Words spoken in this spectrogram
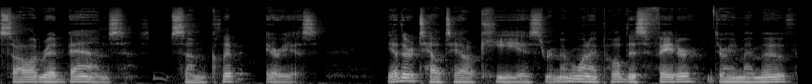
solid red bands, some clip areas. The other telltale key is remember when I pulled this fader during my move?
